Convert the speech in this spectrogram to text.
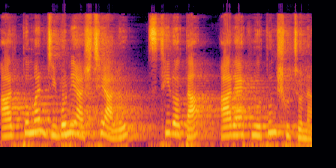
আর তোমার জীবনে আসছে আলো, স্থিরতা, আর এক নতুন সূচনা।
